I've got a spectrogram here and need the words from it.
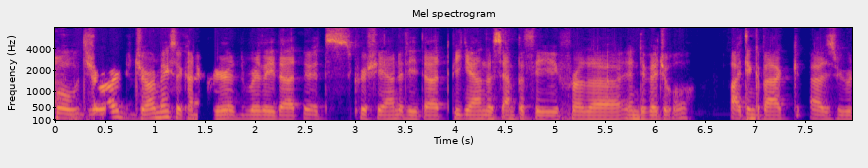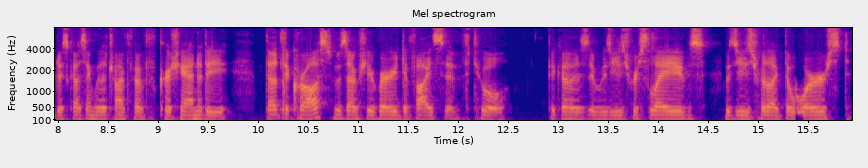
Well, um, Girard, Girard makes it kind of clear, really, that it's Christianity that began this empathy for the individual. I think back, as we were discussing with the triumph of Christianity, that the cross was actually a very divisive tool because it was used for slaves, was used for like the worst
